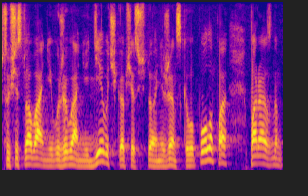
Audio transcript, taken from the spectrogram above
существованию и выживанию девочек, вообще существованию женского пола по, по разным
